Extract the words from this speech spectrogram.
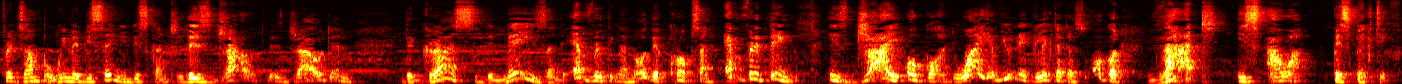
For example, we may be saying in this country, there's drought, there's drought, and the grass, the maize, and everything, and all the crops, and everything is dry. Oh God, why have you neglected us? Oh God, that is our perspective.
